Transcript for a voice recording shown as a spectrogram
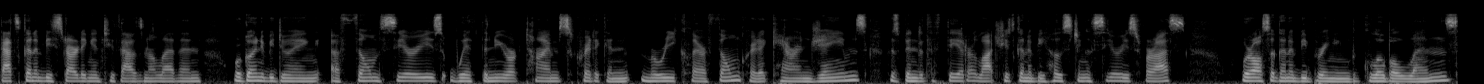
That's going to be starting in 2011. We're going to be doing a film series with the New York Times critic and Marie Claire film critic Karen James, who's been to the theater a lot. She's going to be hosting a series for us. We're also going to be bringing the Global Lens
